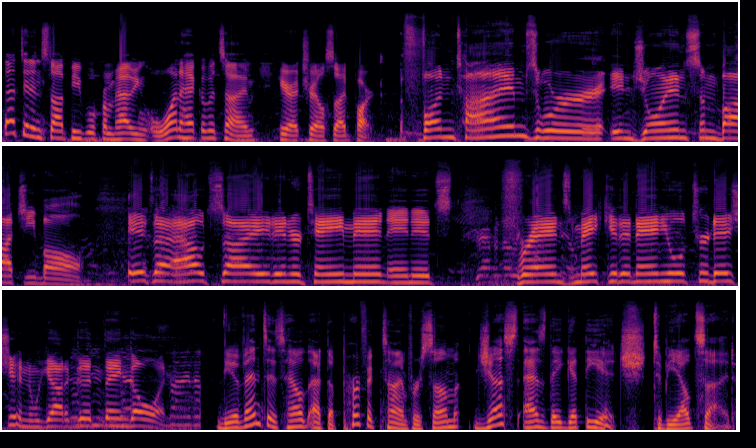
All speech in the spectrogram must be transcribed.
that didn't stop people from having one heck of a time here at Trailside Park. Fun times were enjoying some bocce ball. It's an outside entertainment and it's friends make it an annual tradition. We got a good thing going. The event is held at the perfect time for some, just as they get the itch to be outside.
